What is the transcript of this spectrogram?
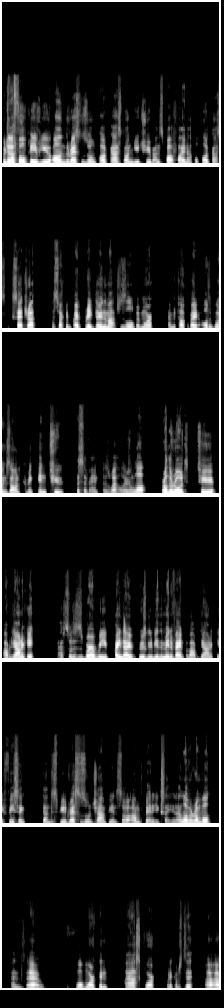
We did a full preview on the WrestleZone podcast on YouTube and Spotify and Apple Podcasts, etc. So I could I break down the matches a little bit more and we talk about all the goings on coming into this event as well. There's a lot. We're on the road to Aberdeen Anarchy. So this is where we find out who's going to be the main event of Anarchy facing the undisputed WrestleZone champion. So I'm very excited. I love a Rumble, and uh, what more can I ask for when it comes to a,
